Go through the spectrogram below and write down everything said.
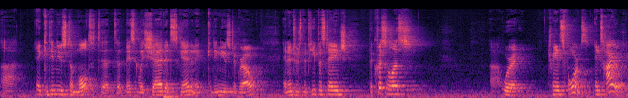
Uh, it continues to molt, to, to basically shed its skin, and it continues to grow. It enters the pupa stage, the chrysalis, uh, where it transforms entirely.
